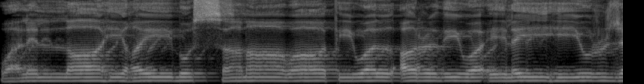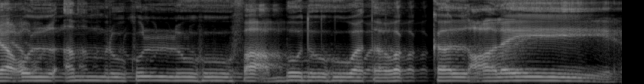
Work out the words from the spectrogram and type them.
ولله غيب السماوات والأرض وإليه يرجع الأمر كله فاعبده وتوكل عليه.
